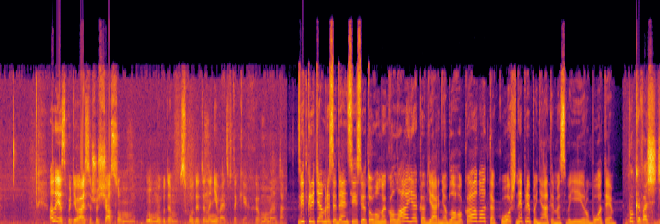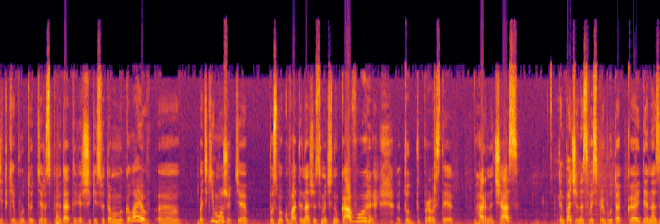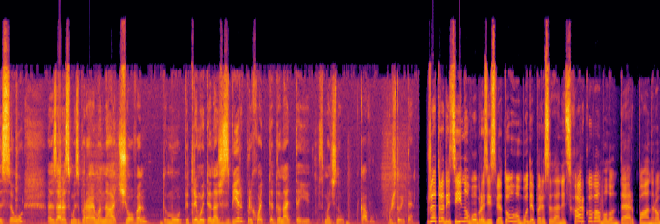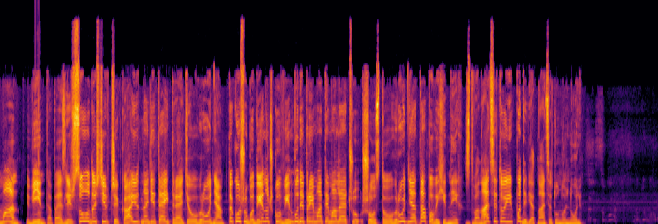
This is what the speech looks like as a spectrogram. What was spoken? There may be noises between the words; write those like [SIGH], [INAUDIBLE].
Але я сподіваюся, що з часом ну, ми будемо сходити на нівець в таких моментах. З відкриттям резиденції Святого Миколая кав'ярня Благокава також не припинятиме своєї роботи. Поки ваші дітки будуть розповідати віршики Святому Миколаю, е, батьки можуть е, посмакувати нашу смачну каву, [LAUGHS] тут провести гарно час. Тим паче, в нас весь прибуток е, йде на ЗСУ. Зараз ми збираємо на човен, тому підтримуйте наш збір, приходьте, донатьте і смачну каву, куштуйте. Вже традиційно в образі святого буде переселенець з Харкова, волонтер пан Роман. Він та безліч солодощів чекають на дітей 3 грудня. Також у будиночку він буде приймати малечу 6 грудня та по вихідних з 12 по 19.00.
